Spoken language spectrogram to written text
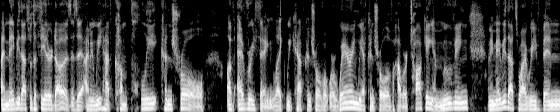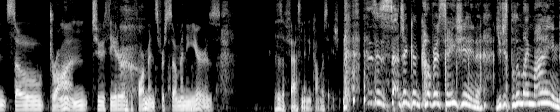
and maybe that's what the theater does is it i mean we have complete control of everything. Like we have control of what we're wearing, we have control of how we're talking and moving. I mean, maybe that's why we've been so drawn to theater and performance for so many years. This is a fascinating conversation. this is such a good conversation. You just blew my mind.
